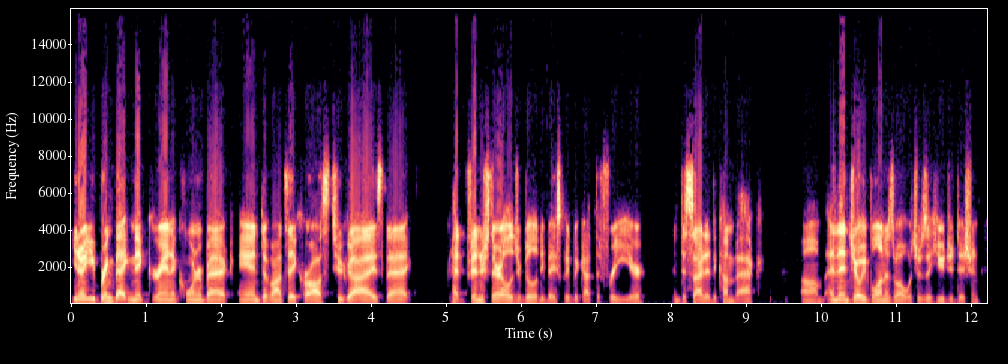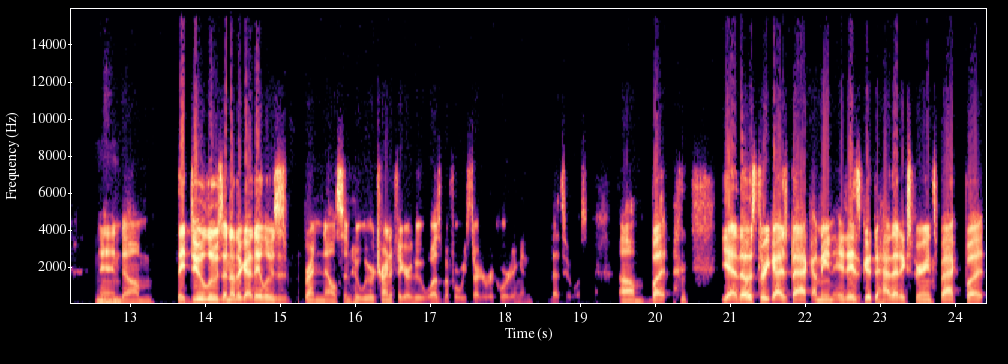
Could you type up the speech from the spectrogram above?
you know, you bring back Nick Grant at cornerback and Devontae Cross, two guys that had finished their eligibility basically, but got the free year and decided to come back. Um, and then Joey Blount as well, which was a huge addition. Mhm. And um, they do lose another guy. They lose is Brenton Nelson, who we were trying to figure out who it was before we started recording, and that's who it was. Um, but yeah, those three guys back. I mean, it is good to have that experience back, but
